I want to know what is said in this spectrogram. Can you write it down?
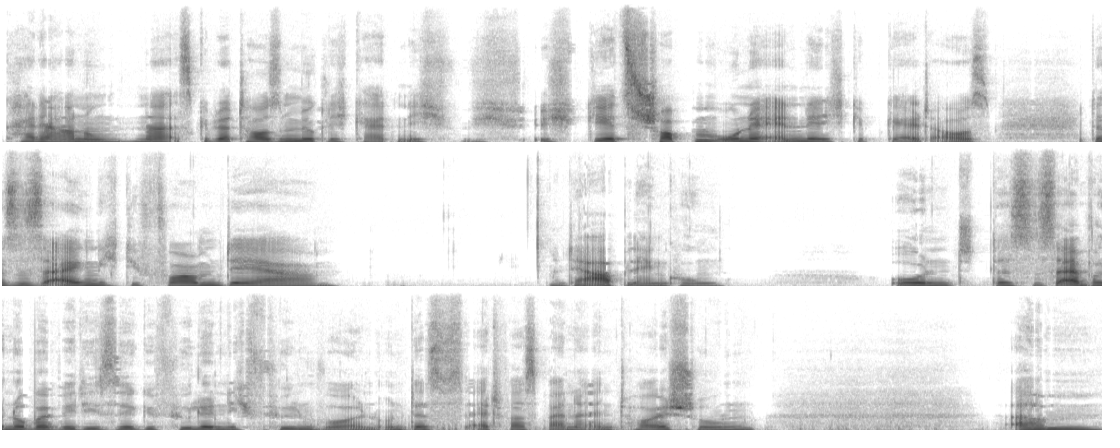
keine Ahnung, na, es gibt ja tausend Möglichkeiten. Ich, ich, ich gehe jetzt shoppen ohne Ende, ich gebe Geld aus. Das ist eigentlich die Form der, der Ablenkung. Und das ist einfach nur, weil wir diese Gefühle nicht fühlen wollen. Und das ist etwas bei einer Enttäuschung. Ähm,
